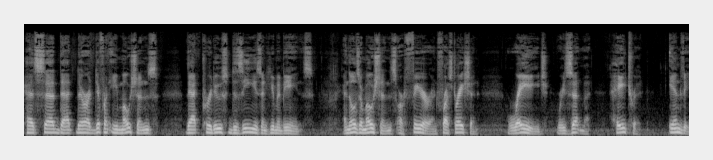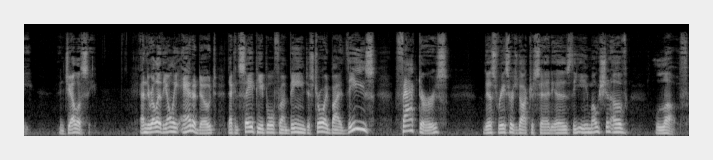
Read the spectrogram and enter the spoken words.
has said that there are different emotions that produce disease in human beings. And those emotions are fear and frustration, rage, resentment, hatred, envy, and jealousy. And really, the only antidote that can save people from being destroyed by these factors, this research doctor said, is the emotion of love.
